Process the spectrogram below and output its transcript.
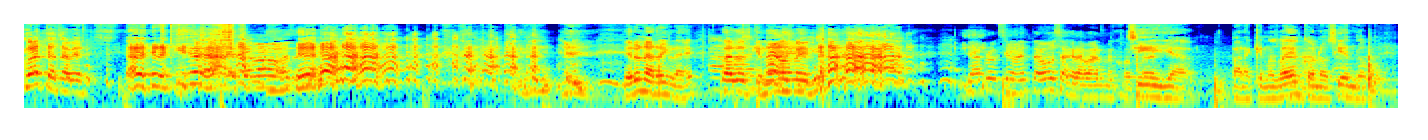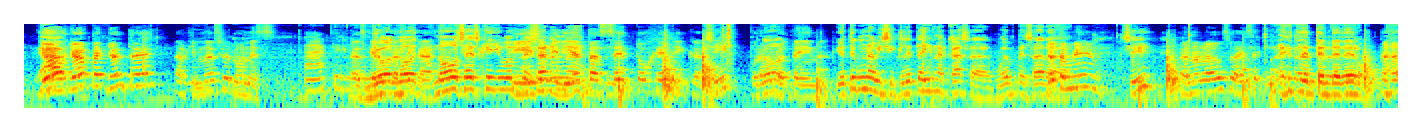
¿Cuántos? A ver. A ver, aquí. ya vamos. Era una regla, ¿eh? Ah, Para los que no bueno. nos ven. Ya próximamente vamos a grabar mejor. Sí, que- ya. Para que nos vayan Ajá. conociendo. Yo, Ah, yo, yo entré al gimnasio el lunes. Ah, qué. Es que- yo no, platicar. no, ¿sabes qué? Yo voy a Y hice empezar mi en una- dieta cetogénica. ¿Sí? Pura No, proteína. Yo tengo una bicicleta ahí en la casa. Voy a empezar Yo a... también. ¿Sí? Pero no la uso. Ahí se Es de tendedero. Ajá.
